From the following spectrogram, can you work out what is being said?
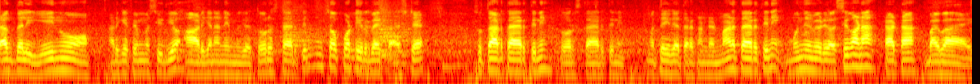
ಜಾಗದಲ್ಲಿ ಏನು ಅಡುಗೆ ಫೇಮಸ್ ಇದೆಯೋ ಆ ಅಡುಗೆನ ನಿಮಗೆ ತೋರಿಸ್ತಾ ಇರ್ತೀನಿ. ನಿಮ್ಮ ಸಪೋರ್ಟ್ ಇರಬೇಕು ಅಷ್ಟೇ. ಸುತ್ತಾಡ್ತಾ ಇರ್ತೀನಿ, ತೋರಿಸ್ತಾ ಇರ್ತೀನಿ, ಮತ್ತು ಇದೇ ಥರ ಕಂಟೆಂಟ್ ಮಾಡ್ತಾ ಇರ್ತೀನಿ. ಮುಂದಿನ ವೀಡಿಯೋ ಸಿಗೋಣ. ಟಾಟಾ ಬಾಯ್ ಬಾಯ್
